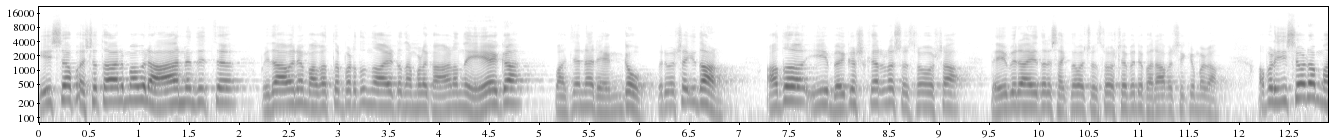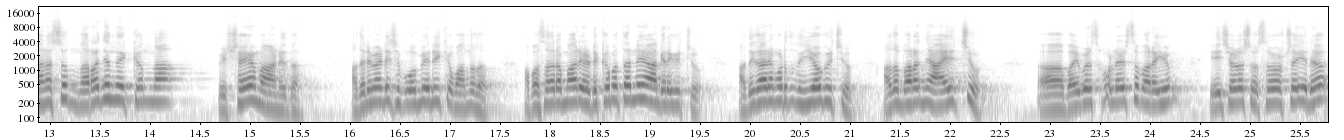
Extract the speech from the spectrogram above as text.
ഈശോ പശുത്താത്മാവിൽ ആനന്ദിച്ച് പിതാവിനെ മഹത്വപ്പെടുത്തുന്നതായിട്ട് നമ്മൾ കാണുന്ന ഏക വചന രംഗവും ഒരുപക്ഷെ ഇതാണ്. അത് ഈ ബഹിഷ്കരണ ശുശ്രൂഷ ദൈവരായത്തിന് ശക്തമായ ശുശ്രൂഷയെ പറ്റി പരാമർശിക്കുമ്പോഴാണ്. അപ്പോൾ ഈശോയുടെ മനസ്സ് നിറഞ്ഞു നിൽക്കുന്ന വിഷയമാണിത്. അതിനുവേണ്ടി ഭൂമിയിലേക്ക് വന്നത്. അപ്പസരന്മാരെ എടുക്കുമ്പോൾ തന്നെ ആഗ്രഹിച്ചു. അധികാരം കൊടുത്ത് നിയോഗിച്ചു. അത് പറഞ്ഞ് അയച്ചു. ബൈബിൾ സ്കോളേഴ്സ് പറയും ഈശോയുടെ ശുശ്രൂഷയിൽ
